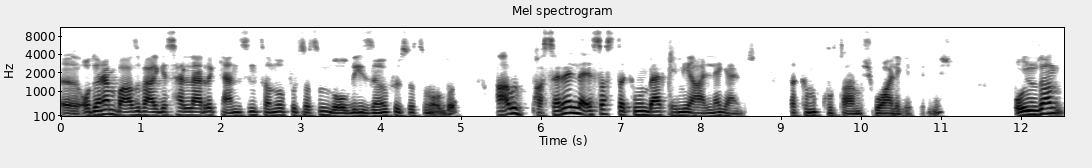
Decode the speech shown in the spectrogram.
Ee, o dönem bazı belgesellerde kendisini tanıma fırsatım da oldu, izleme fırsatım oldu. Abi Pasarella esas takımın bel kemiği haline gelmiş. Takımı kurtarmış, bu hale getirmiş. O yüzden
